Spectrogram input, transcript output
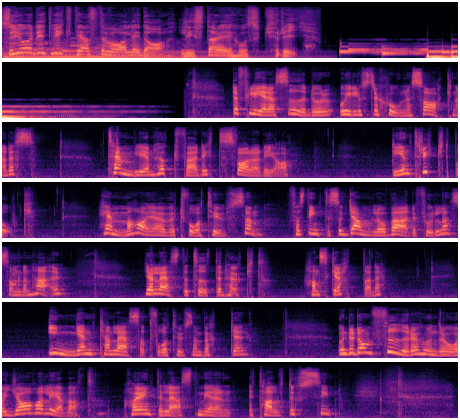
Så gör ditt viktigaste val idag, lista dig hos Kry. där flera sidor och illustrationer saknades. Tämligen högfärdigt svarade jag. Det är en tryckt bok. Hemma har jag över 2000, fast inte så gamla och värdefulla som den här. Jag läste titeln högt. Han skrattade. Ingen kan läsa 2000 böcker. Under de 400 år jag har levat har jag inte läst mer än ett halvt dussin.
